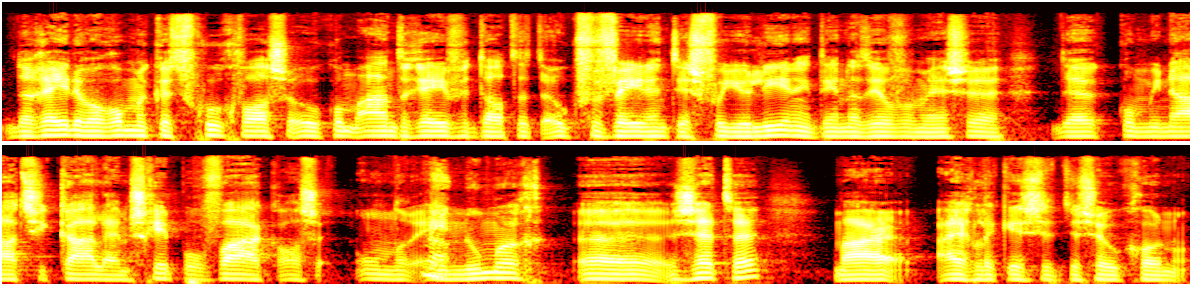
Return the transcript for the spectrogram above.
de reden waarom ik het vroeg was. Ook om aan te geven dat het ook vervelend is voor jullie. En ik denk dat heel veel mensen de combinatie KLM-Schiphol vaak als onder één noemer uh, zetten. Maar eigenlijk is het dus ook gewoon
